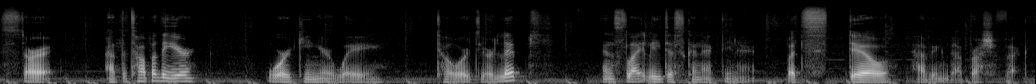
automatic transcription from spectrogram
Start at the top of the ear, working your way towards your lips and slightly disconnecting it, but still having that brush effect.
